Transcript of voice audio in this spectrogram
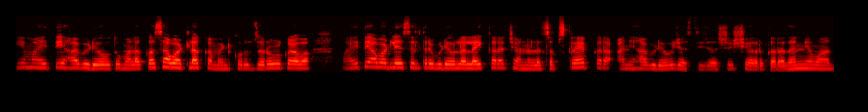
ही माहिती हा व्हिडिओ तुम्हाला कसा वाटला कमेंट करून जरूर कळवा. माहिती आवडली असेल तर व्हिडिओला लाईक करा चॅनलला सबस्क्राईब करा आणि हा व्हिडिओ जास्तीत जास्त शेअर करा. धन्यवाद.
